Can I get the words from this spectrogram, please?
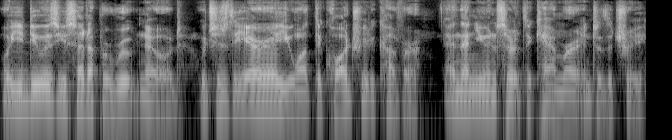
What you do is you set up a root node, which is the area you want the quad tree to cover, and then you insert the camera into the tree.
